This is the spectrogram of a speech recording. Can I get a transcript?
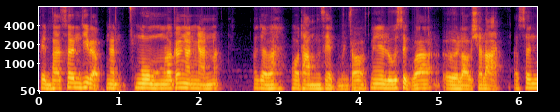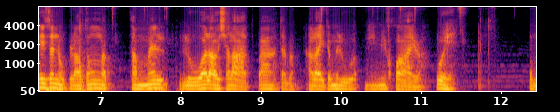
เป็นพัซเซิลที่แบบงงแล้วก็งันงันอะ เข้าใจปะพอทำเสร็จมันก็ไม่รู้สึกว่าเออเราฉลาดพัซเซิลที่สนุกเราต้องแบบทำให้รู้ว่าเราฉลาดบ้างแต่แบบอะไรก็ไม่รู้นี่ไม่ควายวะเว้ยผม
